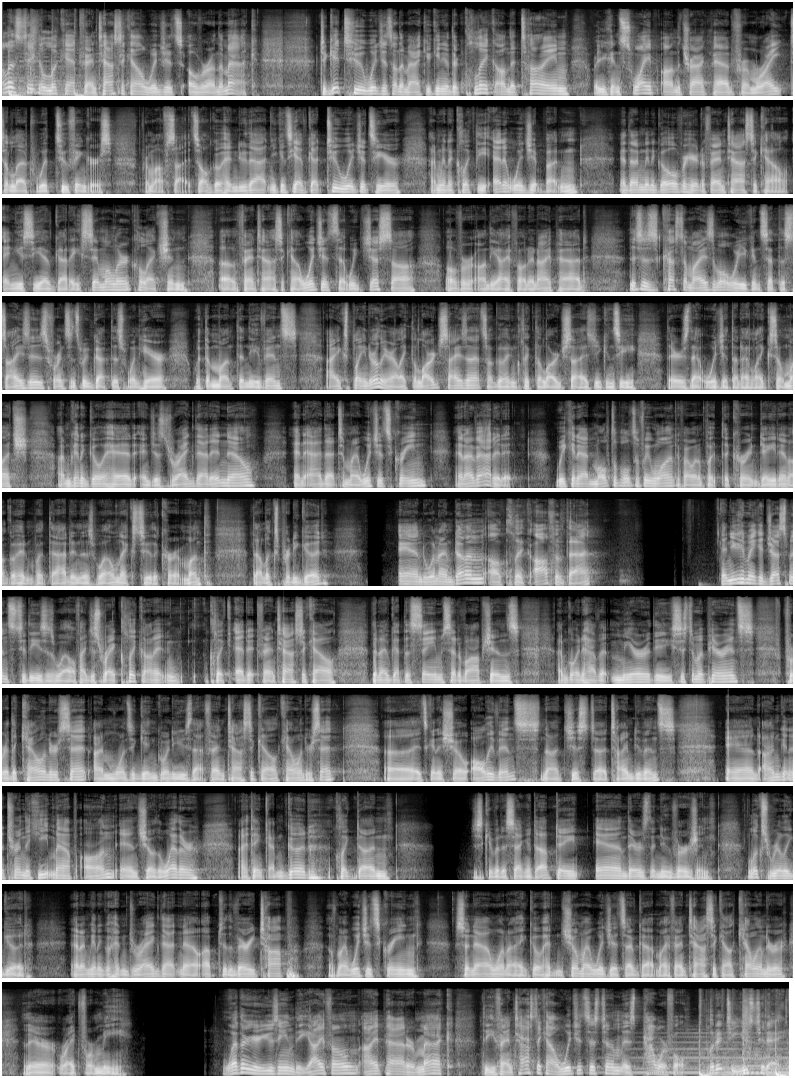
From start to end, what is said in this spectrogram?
let's take a look at Fantastical widgets over on the Mac. To get to widgets on the Mac, you can either click on the time or you can swipe on the trackpad from right to left with two fingers from offside. So I'll go ahead and do that. And you can see I've got two widgets here. I'm going to click the Edit Widget button. And then I'm going to go over here to Fantastical, and you see I've got a similar collection of Fantastical widgets that we just saw over on the iPhone and iPad. This is customizable where you can set the sizes. For instance, we've got this one here with the month and the events. I explained earlier I like the large size of that, so I'll go ahead and click the large size. You can see there's that widget that I like so much. I'm going to go ahead and just drag that in now and add that to my widget screen, and I've added it. We can add multiples if we want. If I want to put the current date in, I'll go ahead and put that in as well next to the current month. That looks pretty good. And when I'm done, I'll click off of that and you can make adjustments to these as well. If I just right click on it and click Edit Fantastical, then I've got the same set of options. I'm going to have it mirror the system appearance. For the calendar set, I'm once again going to use that Fantastical calendar set. Uh, it's going to show all events, not just uh, timed events. And I'm going to turn the heat map on and show the weather. I think I'm good. Click Done. Just give it a second to update, and there's the new version. Looks really good. And I'm going to go ahead and drag that now up to the very top of my widget screen. So now when I go ahead and show my widgets, I've got my Fantastical calendar there right for me. Whether you're using the iPhone, iPad, or Mac, the Fantastical widget system is powerful. Put it to use today.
